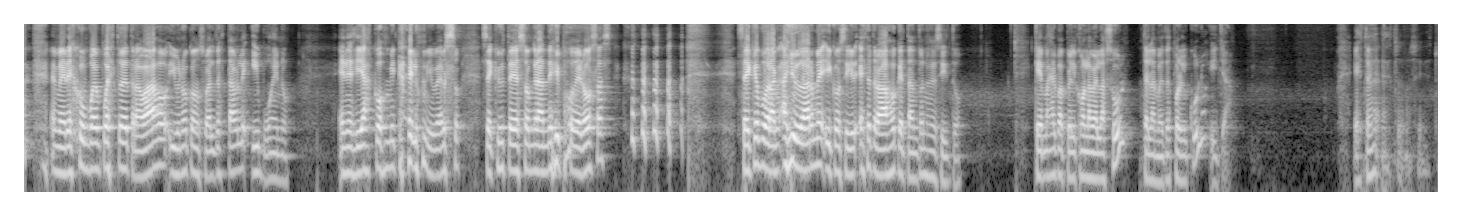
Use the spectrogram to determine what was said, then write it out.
me merezco un buen puesto de trabajo y uno con sueldo estable y bueno. Energías cósmicas del universo, sé que ustedes son grandes y poderosas. sé que podrán ayudarme y conseguir este trabajo que tanto necesito. Quemas el papel con la vela azul, te la metes por el culo y ya. Esto es. Esto, sí, esto.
